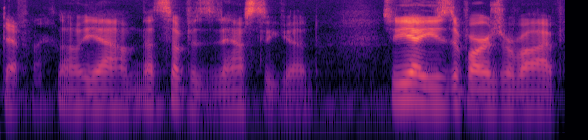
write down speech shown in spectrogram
Definitely. So yeah, that stuff is nasty good. So yeah, use the Vars Revive.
